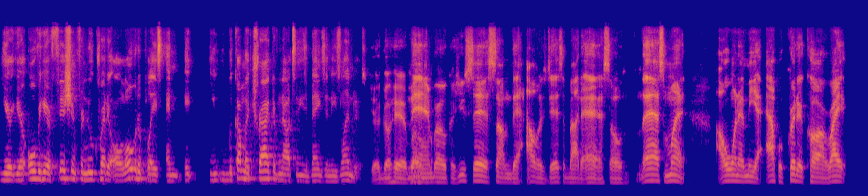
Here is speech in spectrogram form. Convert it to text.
you're you're over here fishing for new credit all over the place and it you become attractive now to these banks and these lenders. Yeah, go ahead, bro. Man, bro, because you said something that I was just about to ask. So last month, I wanted me an Apple credit card, right?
